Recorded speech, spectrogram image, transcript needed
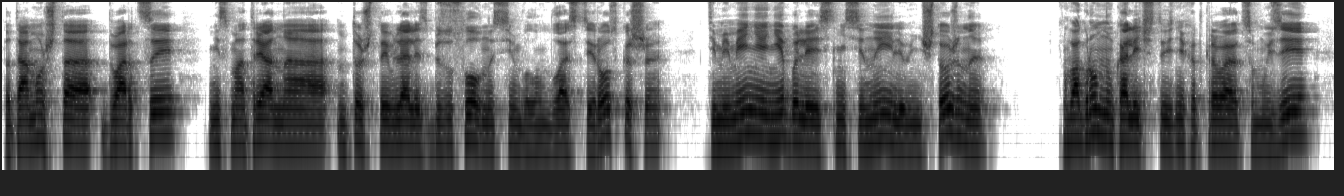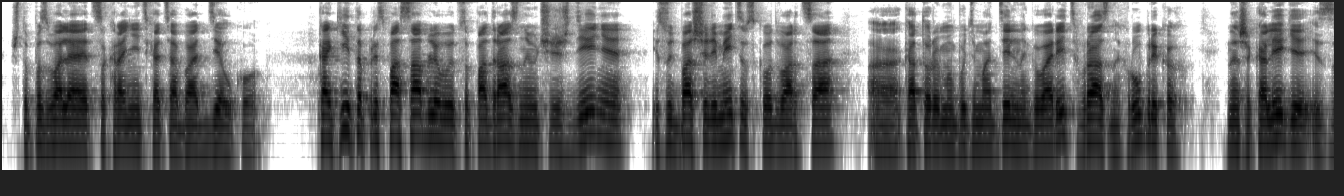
Потому что дворцы, несмотря на то, что являлись безусловно символом власти и роскоши, тем не менее не были снесены или уничтожены – в огромном количестве из них открываются музеи, что позволяет сохранить хотя бы отделку. Какие-то приспосабливаются под разные учреждения, и судьба Шереметьевского дворца, о э, которой мы будем отдельно говорить в разных рубриках. Наши коллеги из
